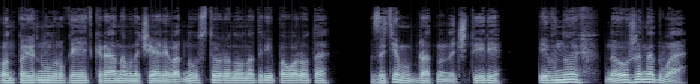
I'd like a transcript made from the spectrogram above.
Он повернул рукоять крана вначале в одну сторону на три поворота, затем обратно на четыре и вновь, но уже на два.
